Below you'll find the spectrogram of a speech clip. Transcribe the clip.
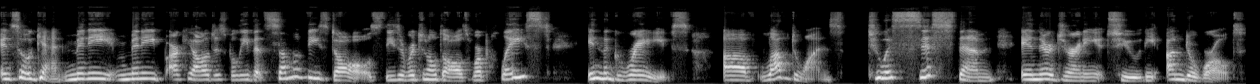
And so again, many many archaeologists believe that some of these dolls, these original dolls were placed in the graves of loved ones to assist them in their journey to the underworld.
